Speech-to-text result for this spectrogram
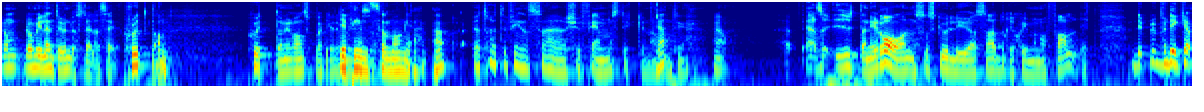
De, de vill inte underställa sig. 17? 17 iranskbackade Det milisar. finns så många. Ja. Jag tror att det finns så här 25 stycken Ja. någonting. Ja. Alltså utan Iran så skulle ju Assad-regimen ha fallit. Det, för det kan,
